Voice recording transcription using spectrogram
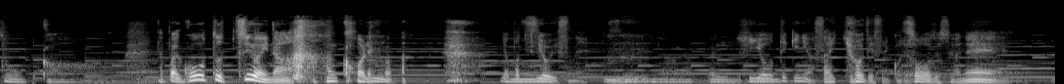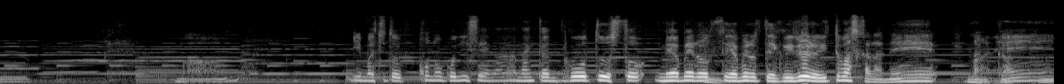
そうか。やっぱり GoTo 強いな、これは。うんやっぱ強いですね。う強いな、んやっぱり。費用的には最強ですね、これは。そうですよね。今ちょっとこのご時世な、なんか GoTo ストやめろってやめろっていろいろ言ってますからね。まあね。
